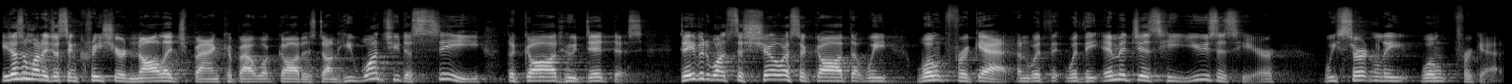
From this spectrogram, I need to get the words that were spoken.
He doesn't want to just increase your knowledge bank about what God has done. He wants you to see the God who did this. David wants to show us a God that we won't forget. And with the, with the images he uses here, we certainly won't forget.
